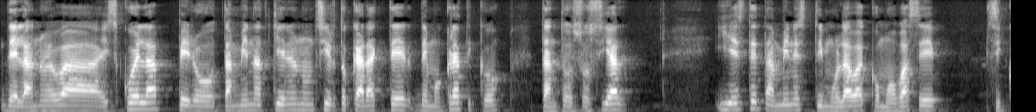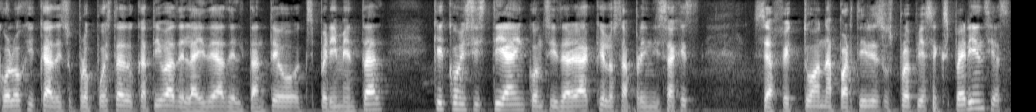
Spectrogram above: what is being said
de la nueva escuela, pero también adquieren un cierto carácter democrático, tanto social, y este también estimulaba como base psicológica de su propuesta educativa de la idea del tanteo experimental que consistía en considerar que los aprendizajes se afectúan a partir de sus propias experiencias.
